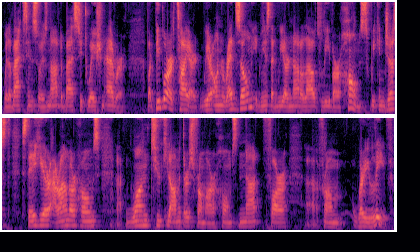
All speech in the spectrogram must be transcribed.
with the vaccines, so it's not the best situation ever. But people are tired. We are on red zone. It means that we are not allowed to leave our homes. We can just stay here around our homes, uh, one, two kilometers from our homes, not far uh, from where you live.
